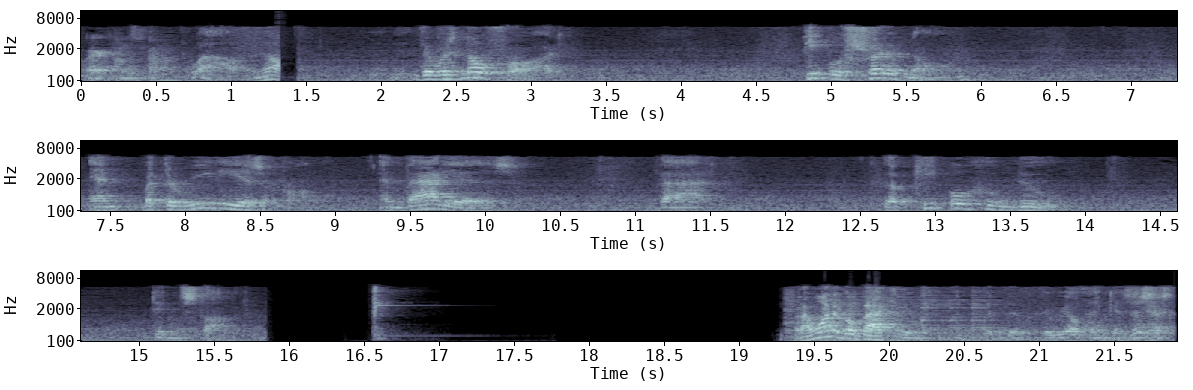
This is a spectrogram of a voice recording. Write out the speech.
Where it comes from? Well, no. There was no fraud. People should have known. And, but there really is a problem. And that is that the people who knew didn't stop it. But I want to go back to the, the, the real thing, because this is,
